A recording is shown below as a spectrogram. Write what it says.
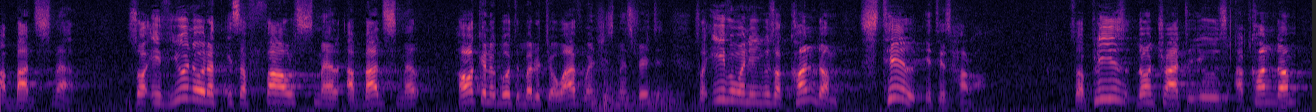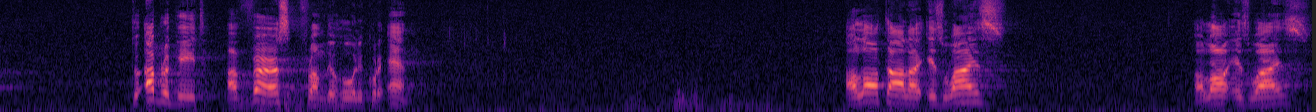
a bad smell. So if you know that it's a foul smell, a bad smell, how can you go to bed with your wife when she's menstruating? So even when you use a condom, still it is haram. So please don't try to use a condom to abrogate a verse from the Holy Quran. Allah Ta'ala is wise. Allah is wise.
